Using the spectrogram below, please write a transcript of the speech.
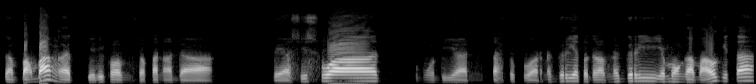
gampang banget. Jadi kalau misalkan ada beasiswa, kemudian entah itu keluar negeri atau dalam negeri, ya mau nggak mau kita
